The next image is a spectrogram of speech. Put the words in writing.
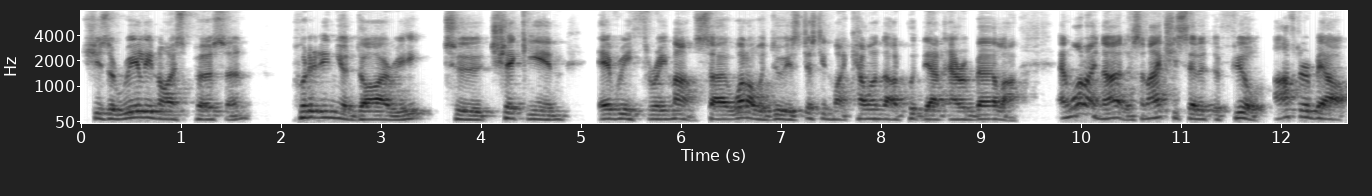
She's a really nice person. Put it in your diary to check in every three months. So, what I would do is just in my calendar, I'd put down Arabella. And what I noticed, and I actually said it to Phil, after about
